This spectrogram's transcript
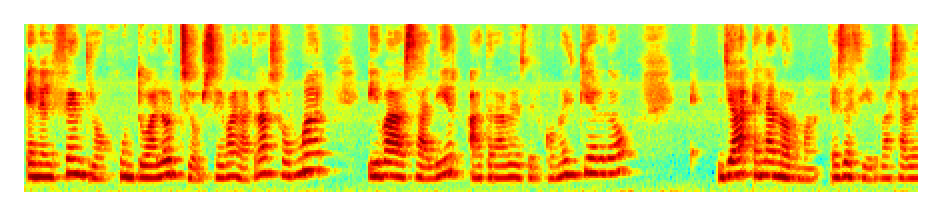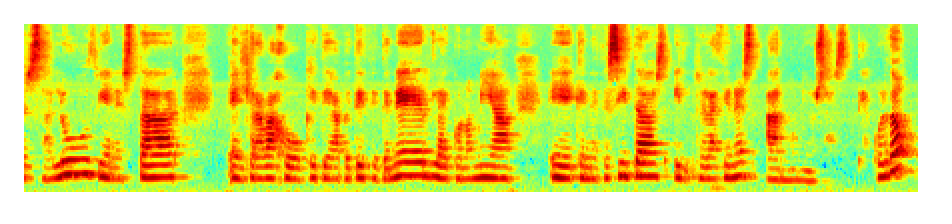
en el centro, junto al 8, se van a transformar y va a salir a través del cono izquierdo ya en la norma. Es decir, vas a ver salud, bienestar, el trabajo que te apetece tener, la economía eh, que necesitas y relaciones armoniosas. ¿De acuerdo?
